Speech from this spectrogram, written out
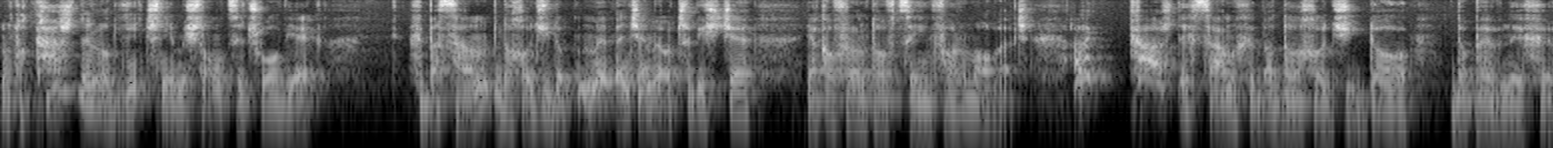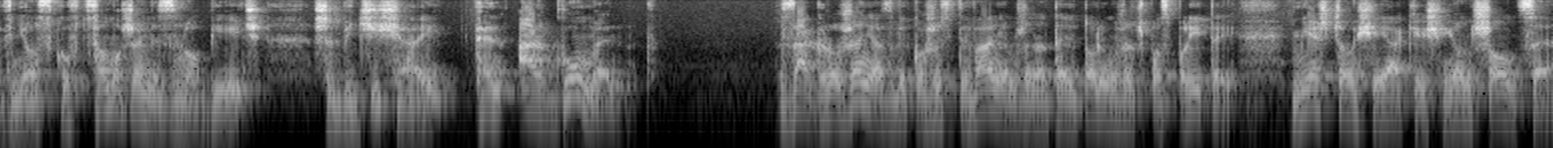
No to każdy logicznie myślący człowiek chyba sam dochodzi do. My będziemy oczywiście jako frontowcy informować, ale każdy sam chyba dochodzi do, do pewnych wniosków, co możemy zrobić, żeby dzisiaj ten argument, zagrożenia z wykorzystywaniem, że na terytorium Rzeczpospolitej mieszczą się jakieś jątrzące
